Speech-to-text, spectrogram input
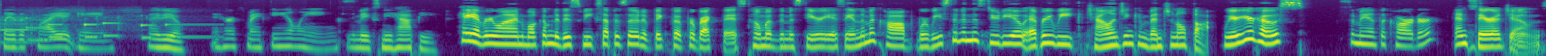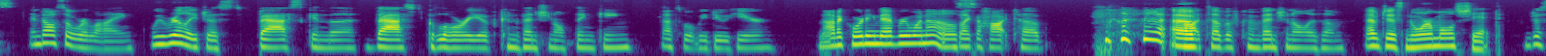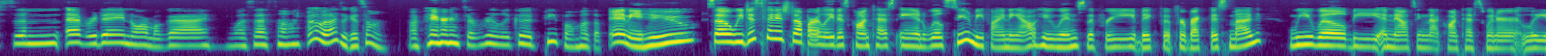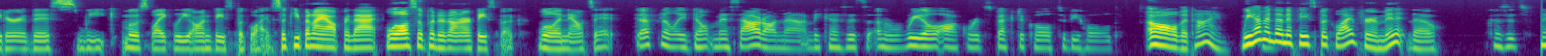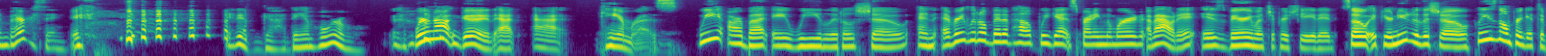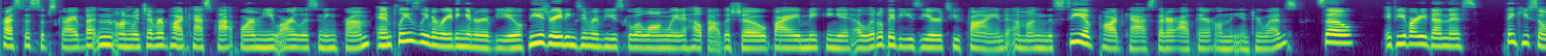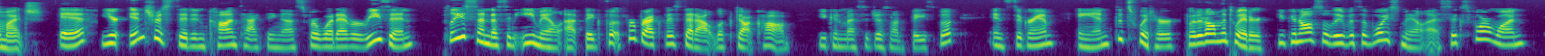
play the quiet game. I do. It hurts my feelings. It makes me happy. Hey everyone, welcome to this week's episode of Bigfoot for Breakfast, home of the mysterious and the macabre, where we sit in the studio every week challenging conventional thought. We're your hosts Samantha Carter. and Sarah Jones. And also, we're lying. We really just bask in the vast glory of conventional thinking. That's what we do here. Not according to everyone else. It's like a hot tub. Hot tub of conventionalism. of just normal shit. I'm Just an everyday normal guy. What's that song? Oh, that's a good song. My parents are really good people, mother. Anywho, so we just finished up our latest contest and we'll soon be finding out who wins the free Bigfoot for Breakfast mug. We will be announcing that contest winner later this week, most likely on Facebook Live. So keep an eye out for that. We'll also put it on our Facebook. We'll announce it. Definitely don't miss out on that because it's a real awkward spectacle to behold. All the time. We haven't done a Facebook Live for a minute though. Because it's embarrassing. It is goddamn horrible. We're not good at, at cameras. We are but a wee little show and every little bit of help we get spreading the word about it is very much appreciated. So if you're new to the show, please don't forget to press the subscribe button on whichever podcast platform you are listening from and please leave a rating and a review. These ratings and reviews go a long way to help out the show by making it a little bit easier to find among the sea of podcasts that are out there on the interwebs. So if you've already done this, thank you so much. If you're interested in contacting us for whatever reason, please send us an email at bigfootforbreakfast at outlook.com. You can message us on Facebook, Instagram, and the Twitter. Put it on the Twitter. You can also leave us a voicemail at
